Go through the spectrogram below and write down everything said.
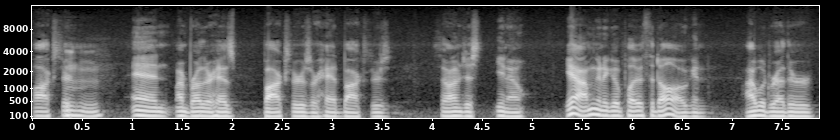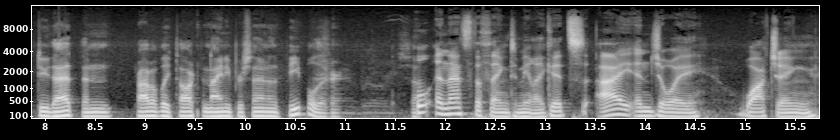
boxer, Mhm. and my brother has boxers or had boxers, so I'm just you know, yeah, I'm gonna go play with the dog, and I would rather do that than probably talk to ninety percent of the people that are in brewery. So Well, and that's the thing to me. Like, it's I enjoy watching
